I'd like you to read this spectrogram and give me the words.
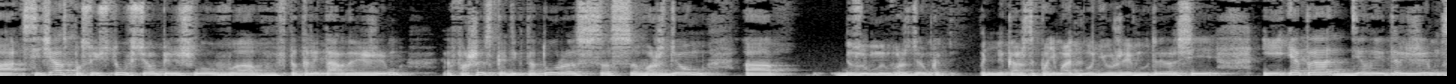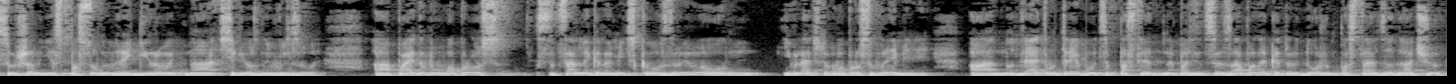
А сейчас, по существу, все перешло в, в тоталитарный режим, фашистская диктатура с, с вождем, а, безумным вождем, как мне кажется, понимают многие уже и внутри России. И это делает режим совершенно неспособным реагировать на серьезные вызовы. А поэтому вопрос социально-экономического взрыва, он является только вопросом времени. А, но для этого требуется последовательная позиция Запада, который должен поставить задачу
